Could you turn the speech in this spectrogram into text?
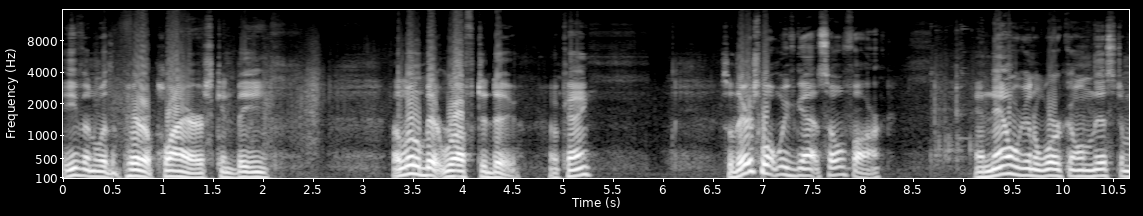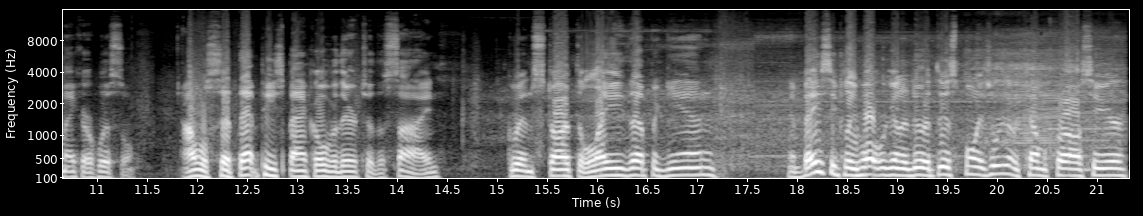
even with a pair of pliers can be a little bit rough to do, okay? So there's what we've got so far. And now we're going to work on this to make our whistle. I will set that piece back over there to the side. Go ahead and start the lathe up again. And basically what we're going to do at this point is we're going to come across here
